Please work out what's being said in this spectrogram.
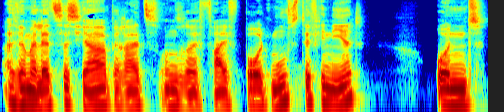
Also wir haben ja letztes Jahr bereits unsere Five Bold Moves definiert und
